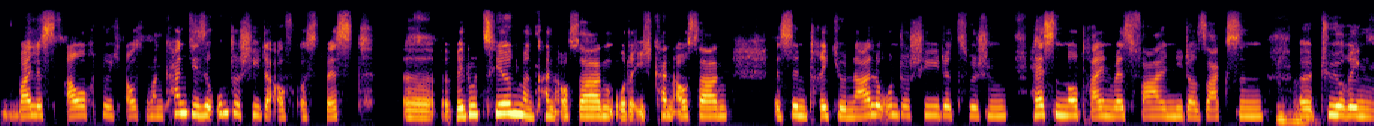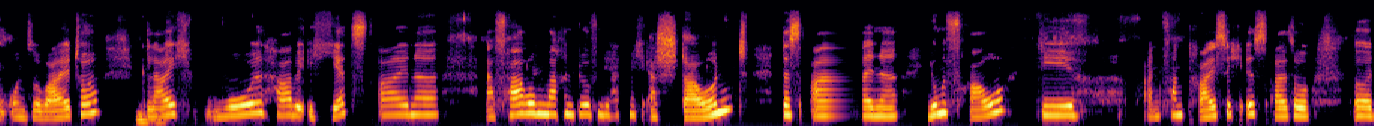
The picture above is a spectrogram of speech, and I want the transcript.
weil es auch durchaus, man kann diese Unterschiede auf Ost-West äh, reduzieren. Man kann auch sagen, oder ich kann auch sagen, es sind regionale Unterschiede zwischen Hessen, Nordrhein-Westfalen, Niedersachsen, mhm. äh, Thüringen und so weiter. Mhm. Gleichwohl habe ich jetzt eine Erfahrung machen dürfen, die hat mich erstaunt, dass eine junge Frau, die Anfang 30 ist, also äh,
